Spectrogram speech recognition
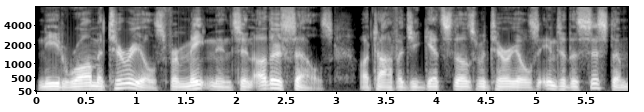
Need raw materials for maintenance in other cells? Autophagy gets those materials into the system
